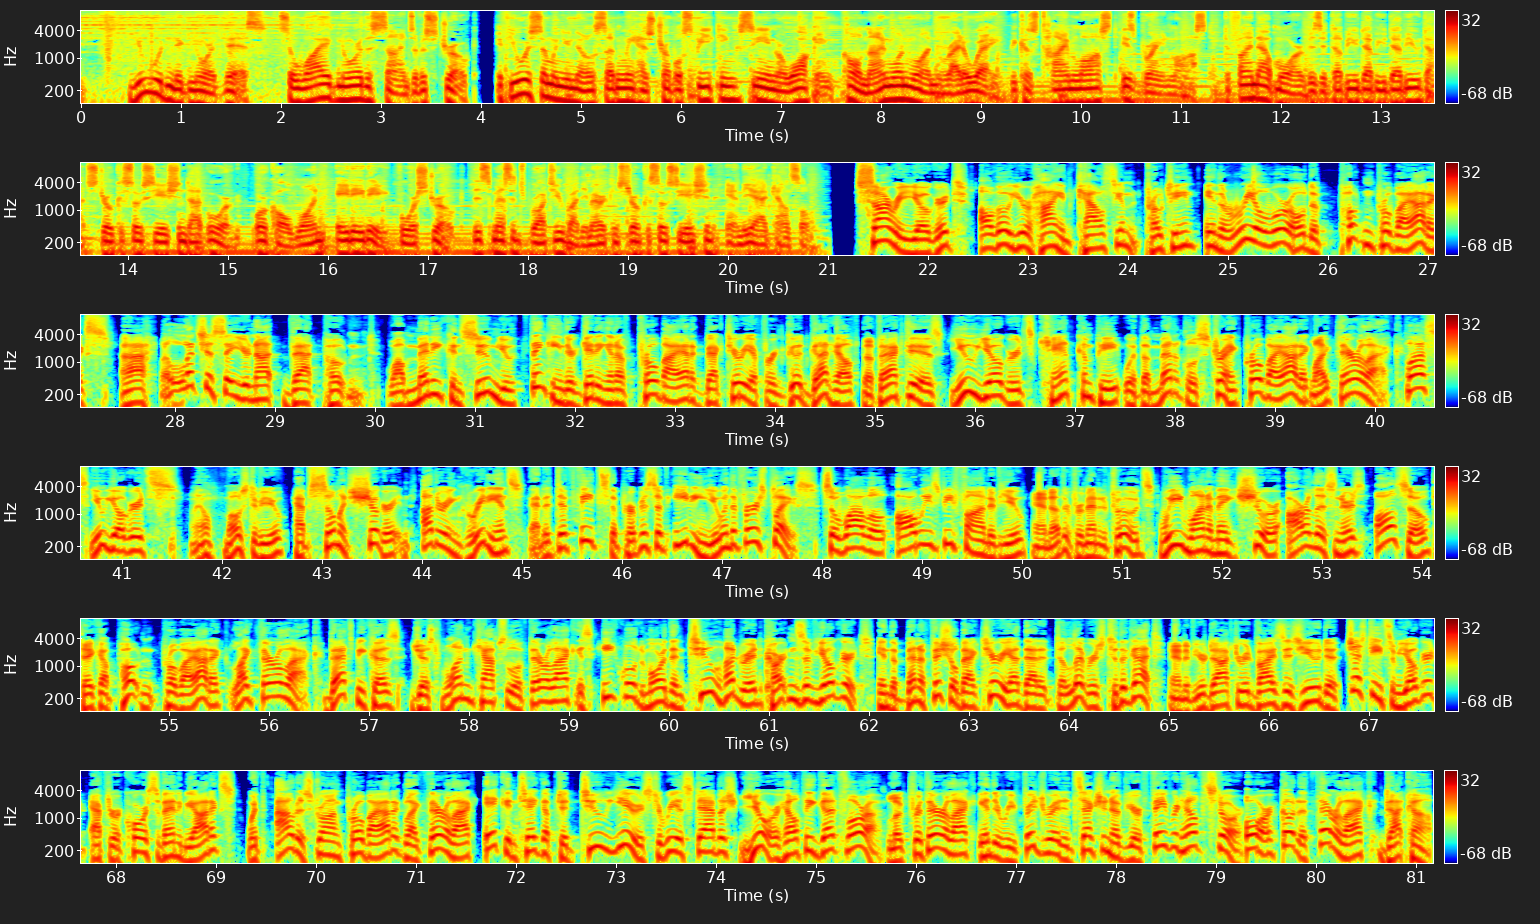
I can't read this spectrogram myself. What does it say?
You wouldn't ignore this, so why ignore the signs of a stroke? If you or someone you know suddenly has trouble speaking, seeing, or walking, call 911 right away because time lost is brain lost. To find out more, visit www.strokeassociation.org or call 1 888 4 Stroke. This message brought to you by the American Stroke Association and the Ad Council. Sorry, yogurt. Although you're high in calcium and protein, in the real world of potent probiotics, uh, well, let's just say you're not that potent. While many consume you thinking they're getting enough probiotic bacteria for good gut health, the fact is, you yogurts can't compete with the medical strength probiotic like Theralac. Plus, you yogurts, well, most of you, have so much sugar and other ingredients that it defeats the purpose of eating you in the first place. So while we'll always be fond of you and other fermented foods, we want to make sure our listeners also take a potent probiotic like Theralac. That's because just one capsule of Theralac is equal to more than 200 cartons of yogurt in the beneficial bacteria that it delivers to the gut. And if your doctor advises you to just eat some yogurt after a course of antibiotics without a strong probiotic like Theralac, it can take up to two years to reestablish your healthy gut flora. Look for Theralac in the refrigerated section of your favorite health store or go to Theralac.com.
